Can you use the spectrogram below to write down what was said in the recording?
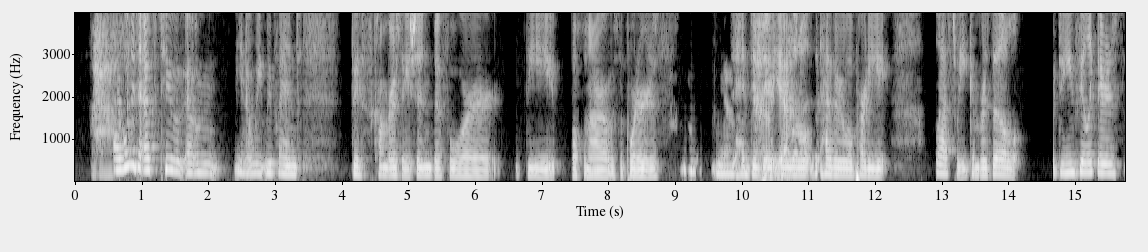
I wanted to ask too, um, you know, we, we planned this conversation before the Bolsonaro supporters Yeah. had did their, Yeah. their little had their little party last week in Brazil. Do you feel like there's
